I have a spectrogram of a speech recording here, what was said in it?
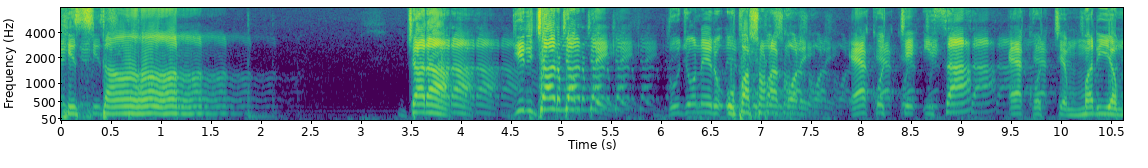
খ্রিস্টান। যারা গির্জার মধ্যে দুজনের উপাসনা করে, এক হচ্ছে ঈসা, এক হচ্ছে মারিয়াম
